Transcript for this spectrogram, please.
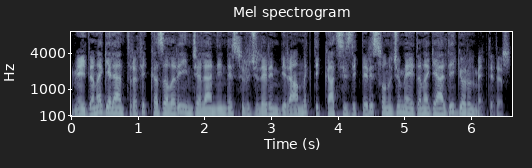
Meydana gelen trafik kazaları incelendiğinde sürücülerin bir anlık dikkatsizlikleri sonucu meydana geldiği görülmektedir.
